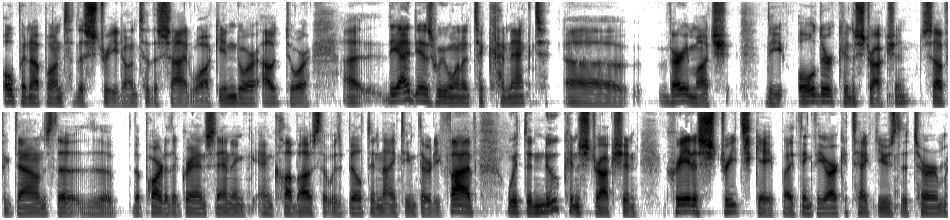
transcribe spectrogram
open up onto the street, onto the sidewalk, indoor, outdoor. Uh, the idea is we wanted to connect uh, very much the older construction, Suffolk Downs, the, the, the part of the grandstand and, and clubhouse that was built in 1935, with the new construction, create a streetscape. I think the architect used the term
